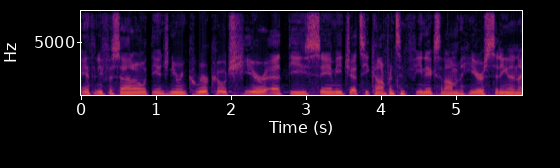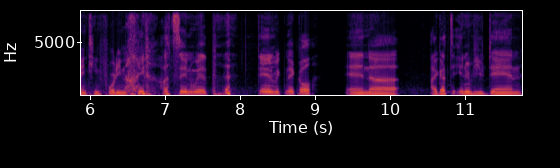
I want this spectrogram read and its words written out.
Anthony Fasano with the Engineering Career Coach here at the SAME JETC Conference in Phoenix, and I'm here sitting in a 1949 Hudson with Dan McNichol. And uh, I got to interview Dan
